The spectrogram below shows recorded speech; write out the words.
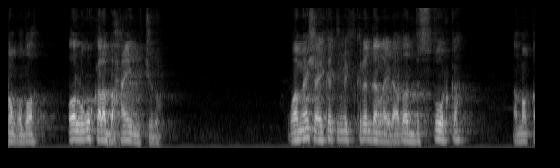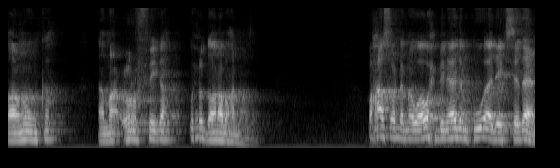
noqdo oo lagu kala baxa inuu jiro waa meesha ay ka timi fikraddan la yidhaahdo dastuurka ama qaanuunka ama curfiga wuxuu doonaba ha noqdo. Waxaasoo dhamme waa wax bini aadamku u adeegsadaan.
